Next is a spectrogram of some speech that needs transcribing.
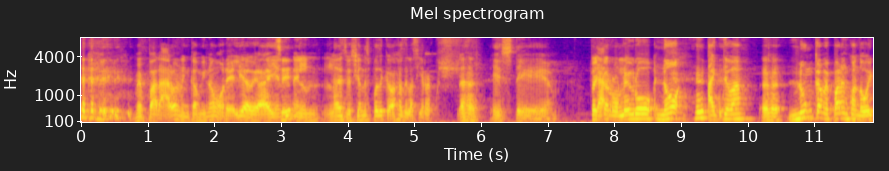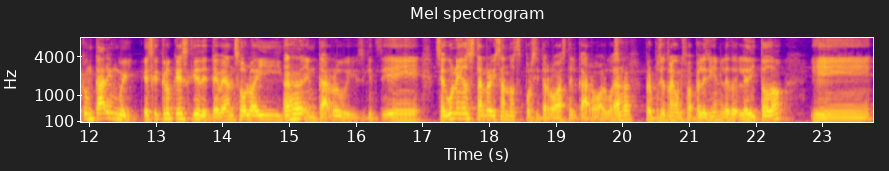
me pararon en camino a Morelia, güey, ahí en, ¿Sí? en la desviación después de que bajas de la sierra. Ajá. Este... Trae ya- carro negro. No, ahí te va. Ajá. Nunca me paran cuando voy con Karen, güey. Es que creo que es que te vean solo ahí Ajá. en carro, güey. Eh, según ellos están revisando por si te robaste el carro o algo así. Ajá. Pero pues yo traigo mis papeles bien, le, le di todo y...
